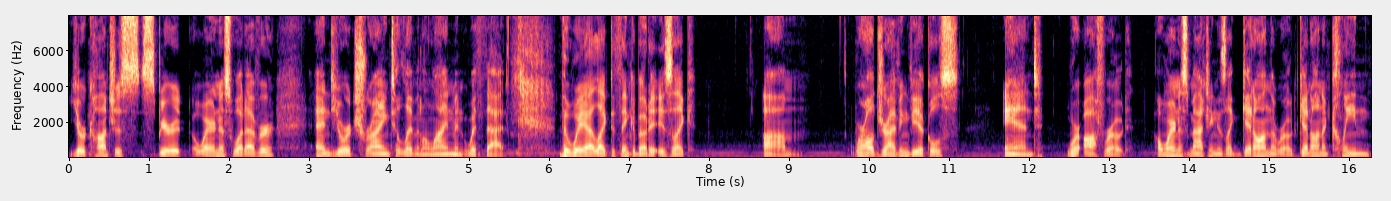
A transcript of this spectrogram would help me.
your conscious spirit awareness, whatever, and you're trying to live in alignment with that. The way I like to think about it is like, um, we're all driving vehicles and we're off road. Awareness matching is like get on the road, get on a clean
